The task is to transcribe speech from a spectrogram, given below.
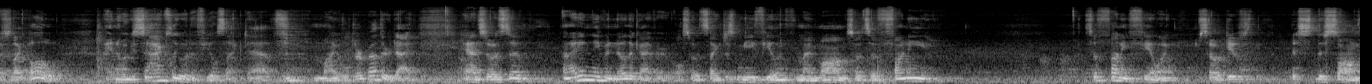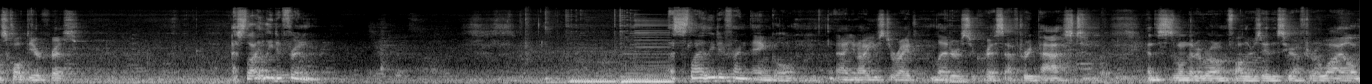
just like, oh, I know exactly what it feels like to have my older brother die. And so it's a, and I didn't even know the guy very well, so it's like just me feeling for my mom. So it's a funny, it's a funny feeling. So it gives, this, this song is called Dear Chris. A slightly different, a slightly different angle uh, you know, I used to write letters to Chris after he passed, and this is one that I wrote on Father's Day this year after a while.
